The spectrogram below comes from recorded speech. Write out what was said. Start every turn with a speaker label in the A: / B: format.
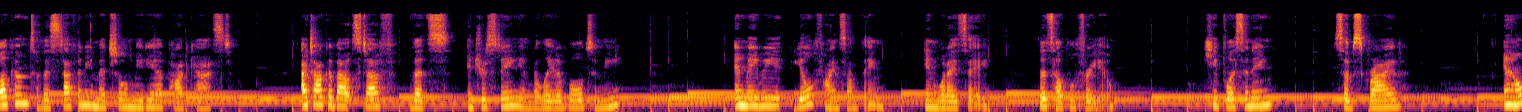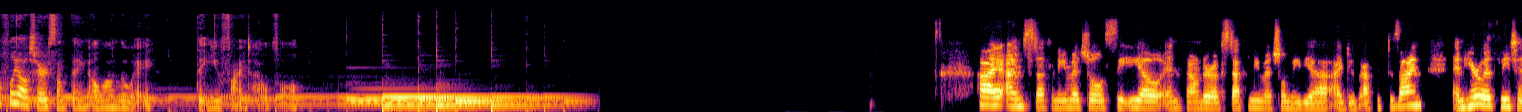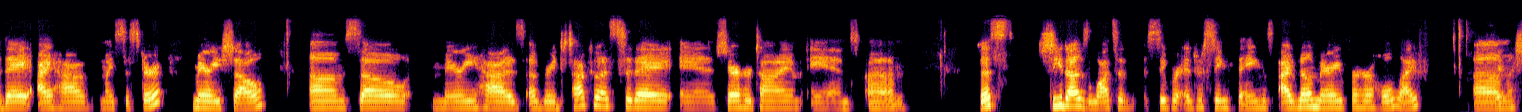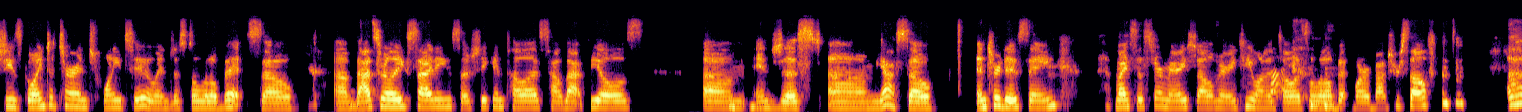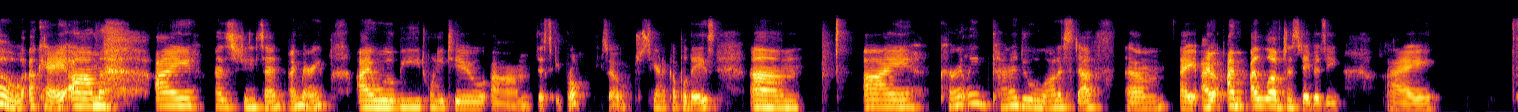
A: Welcome to the Stephanie Mitchell Media Podcast. I talk about stuff that's interesting and relatable to me, and maybe you'll find something in what I say that's helpful for you. Keep listening, subscribe, and hopefully, I'll share something along the way that you find helpful. I'm Stephanie Mitchell, CEO and founder of Stephanie Mitchell Media. I do graphic design. And here with me today, I have my sister, Mary Schell. Um, so, Mary has agreed to talk to us today and share her time. And um, just, she does lots of super interesting things. I've known Mary for her whole life. Um, yeah. She's going to turn 22 in just a little bit. So um, that's really exciting. So she can tell us how that feels. Um, mm-hmm. And just, um, yeah, so introducing my sister, Mary Schell. Mary, do you want to tell us a little bit more about yourself?
B: oh, okay. Um, I, as Jean said, I'm Mary. I will be 22 um, this April. So just here in a couple days. Um, I currently kind of do a lot of stuff. Um, I, I I'm I love to stay busy. I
